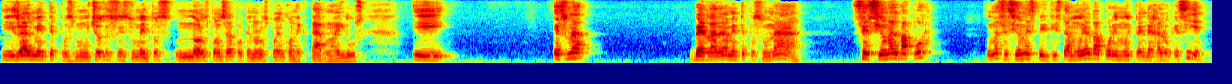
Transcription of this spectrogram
Y realmente pues muchos de esos instrumentos no los pueden usar porque no los pueden conectar, no hay luz. Y es una verdaderamente pues una sesión al vapor. Una sesión espiritista muy al vapor y muy pendeja lo que sigue.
